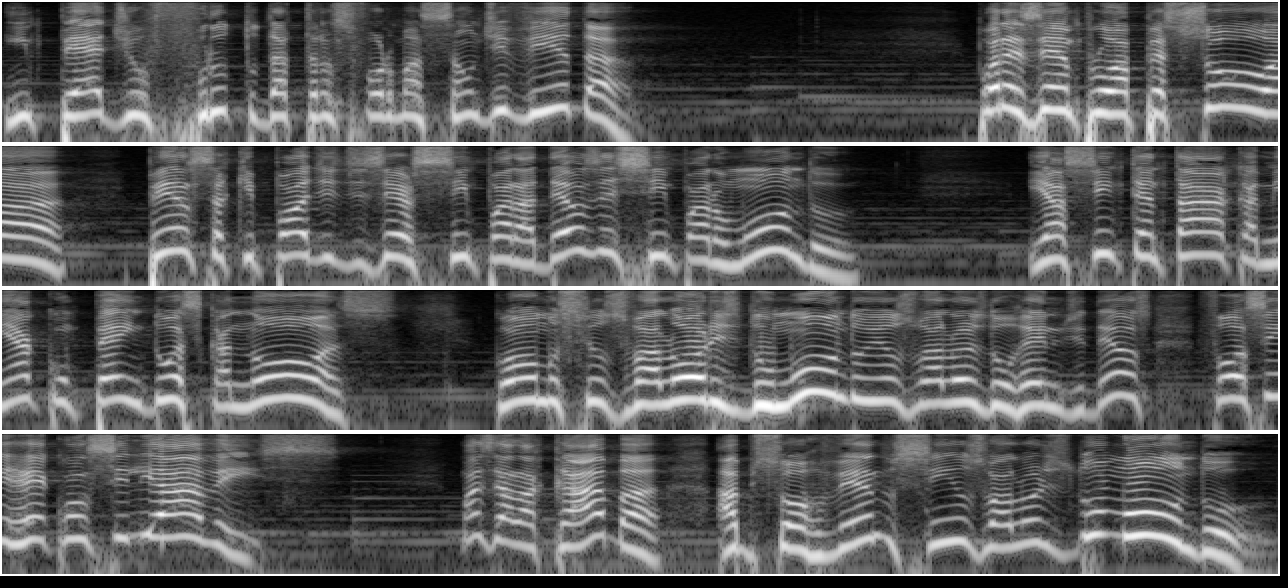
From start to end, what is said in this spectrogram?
impede o fruto da transformação de vida. Por exemplo, a pessoa pensa que pode dizer sim para Deus e sim para o mundo, e assim tentar caminhar com o pé em duas canoas, como se os valores do mundo e os valores do reino de Deus fossem reconciliáveis. Mas ela acaba absorvendo sim os valores do mundo,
